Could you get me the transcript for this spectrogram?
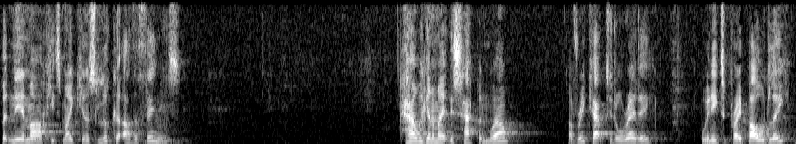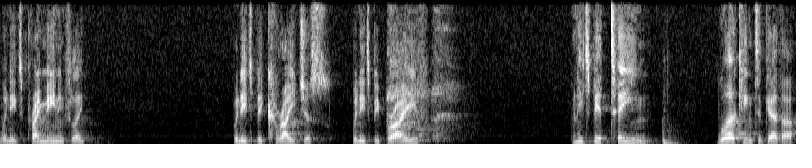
But Nehemiah keeps making us look at other things. How are we going to make this happen? Well, I've recapped it already. We need to pray boldly. We need to pray meaningfully. We need to be courageous. We need to be brave. We need to be a team, working together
